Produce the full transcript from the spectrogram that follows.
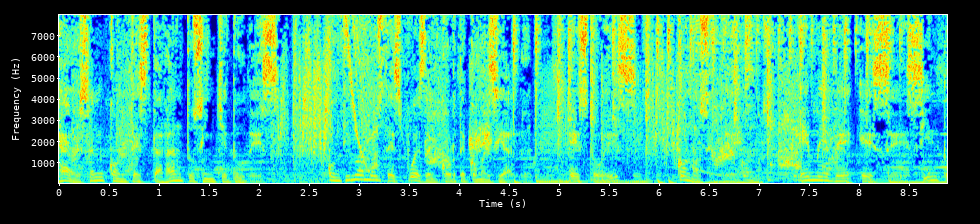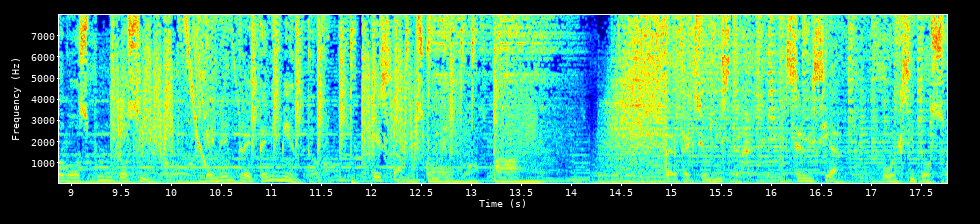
Harrison contestarán tus inquietudes. Continuamos después del corte comercial. Esto es Conócete. MBS 102.5. En entretenimiento. Estamos contigo. Perfeccionista, servicial o exitoso.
